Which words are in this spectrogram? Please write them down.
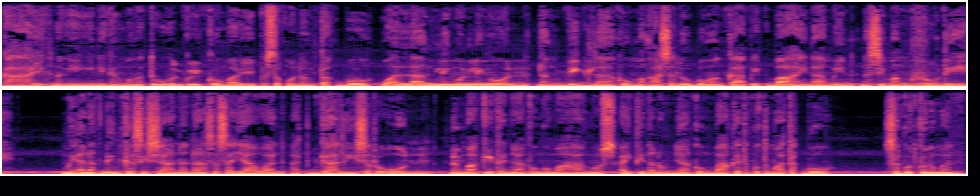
Kahit nanginginig ang mga tuhod ko'y kumaripas ako ng takbo, walang lingon-lingon nang bigla kong makasalubong ang kapitbahay namin na si Mang Rudy. May anak din kasi siya na nasa sayawan at galing sa roon. Nang makita niya akong humahangos ay tinanong niya kung bakit ako tumatakbo. Sagot ko naman,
